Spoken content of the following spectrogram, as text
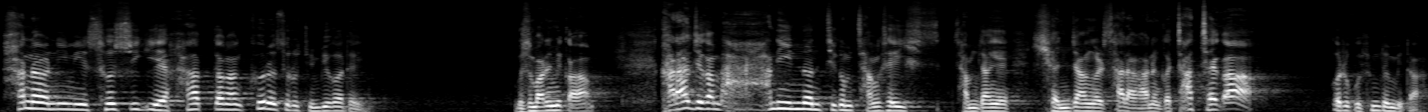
하나님이 서시기에 합당한 그릇으로 준비가 돼요. 무슨 말입니까? 가라지가 많이 있는 지금 장세기 3장의 현장을 살아가는 것 자체가 어렵고 힘듭니다.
